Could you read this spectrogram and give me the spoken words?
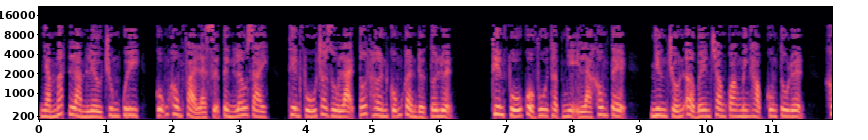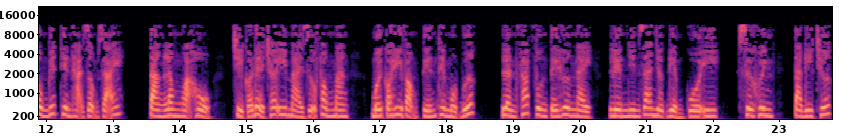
nhắm mắt làm liều trung quy, cũng không phải là sự tình lâu dài, thiên phú cho dù lại tốt hơn cũng cần được tôi luyện. Thiên phú của Vu Thập Nhị là không tệ, nhưng trốn ở bên trong quang minh học cung tu luyện, không biết thiên hạ rộng rãi. Tàng long ngọa hổ, chỉ có để cho y mài giữa phong mang, mới có hy vọng tiến thêm một bước. Lần Pháp Vương Tế Hương này, liền nhìn ra nhược điểm của y. Sư huynh, ta đi trước.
